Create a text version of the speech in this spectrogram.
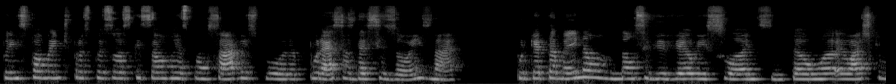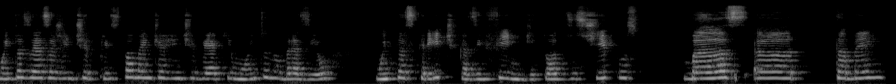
principalmente para as pessoas que são responsáveis por, por essas decisões, né? Porque também não, não se viveu isso antes. Então, eu acho que muitas vezes a gente, principalmente a gente vê aqui muito no Brasil, muitas críticas, enfim, de todos os tipos, mas uh, também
